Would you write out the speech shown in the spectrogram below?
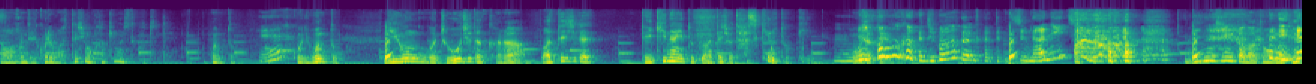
あ근데これ私も書きましたことって本当。こえこに本当。日本語が上手だから私ができない時私を助ける時。日本語が上手だって私何人隣人かなと思うけど ち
